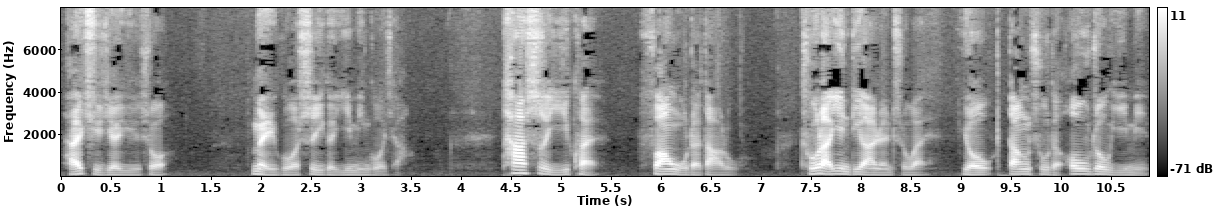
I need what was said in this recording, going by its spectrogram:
还取决于说，美国是一个移民国家，它是一块荒芜的大陆，除了印第安人之外，由当初的欧洲移民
